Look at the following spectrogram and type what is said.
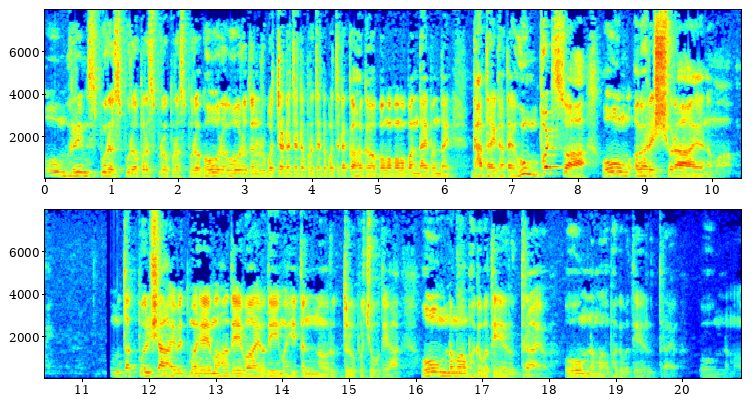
ओम ह्रीं स्फुर स्फुर परस्पुर परस्पुर घोर घोर धनुर्व चट चट प्रचट प्रचट कह कह बम बम बंधाय बंधाय घाताय घाताय हुम फट स्वाहा। ओम अघरेश्वराय नमः ओम तत्पुरुषाय विद्महे महादेवाय धीमहि तन्नो रुद्र प्रचोदयात् ओम नमः भगवते रुद्राय। ओम नमः भगवते रुद्राय। ओम नमः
